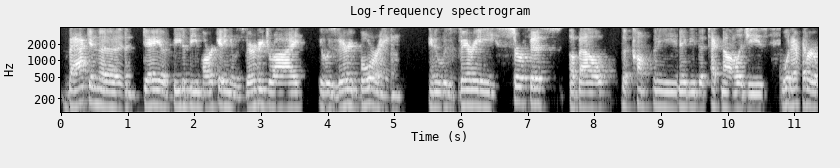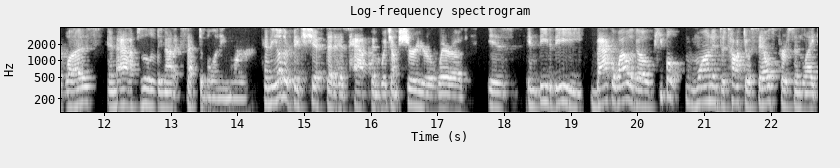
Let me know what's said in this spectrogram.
Back in the day of B2B marketing, it was very dry, it was very boring, and it was very surface about the company, maybe the technologies, whatever it was, and absolutely not acceptable anymore. And the other big shift that has happened, which I'm sure you're aware of, is in B2B, back a while ago, people wanted to talk to a salesperson like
